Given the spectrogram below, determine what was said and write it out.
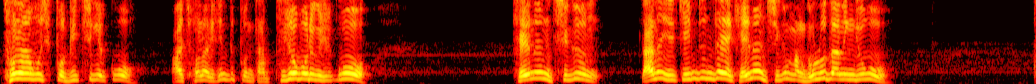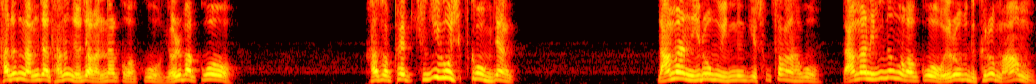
전화하고 싶어 미치겠고. 아 전화기 핸드폰 다 부셔버리고 싶고 걔는 지금 나는 이렇게 힘든데 걔는 지금 막 놀러 다니고 다른 남자 다른 여자 만날 것 같고 열받고 가서 패 죽이고 싶고 그냥 나만 이러고 있는 게 속상하고 나만 힘든 것 같고 여러분들 그런 마음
